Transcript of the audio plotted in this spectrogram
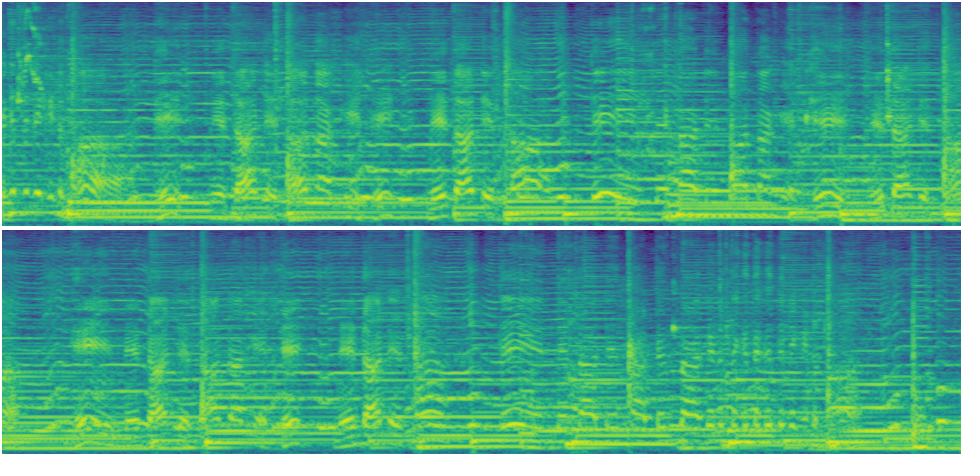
धे नेता दे दादा के धे नेता दे था धे नेता दे दादा के धे नेता दे था धे नेता दे दादा के धे नेता दे था धे नेता दे दादा के धे नेता दे दादा के धे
